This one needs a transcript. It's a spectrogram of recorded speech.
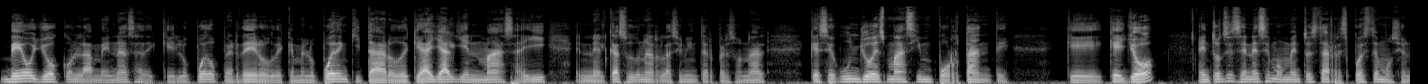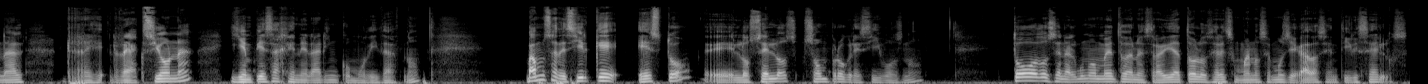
veo yo con la amenaza de que lo puedo perder o de que me lo pueden quitar o de que hay alguien más ahí en el caso de una relación interpersonal que según yo es más importante que, que yo, entonces en ese momento esta respuesta emocional reacciona y empieza a generar incomodidad, ¿no? Vamos a decir que esto, eh, los celos son progresivos, ¿no? Todos en algún momento de nuestra vida, todos los seres humanos hemos llegado a sentir celos.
